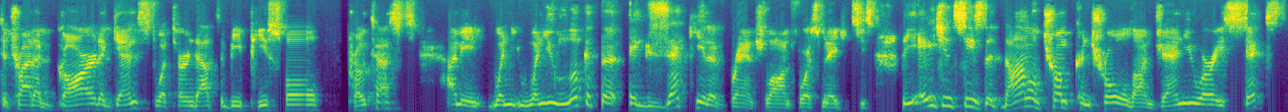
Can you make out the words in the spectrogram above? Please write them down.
to try to guard against what turned out to be peaceful protests. I mean, when you, when you look at the executive branch law enforcement agencies, the agencies that Donald Trump controlled on January 6th,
